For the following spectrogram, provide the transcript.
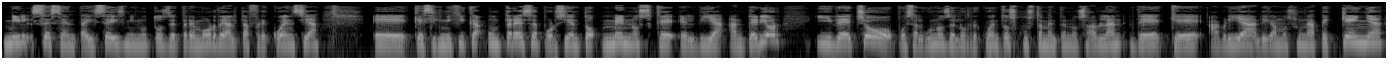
1.066 minutos de tremor de alta frecuencia que significa un 13% menos que el día anterior. Y de hecho, pues algunos de los recuentos justamente nos hablan de que habría, digamos, una pequeña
